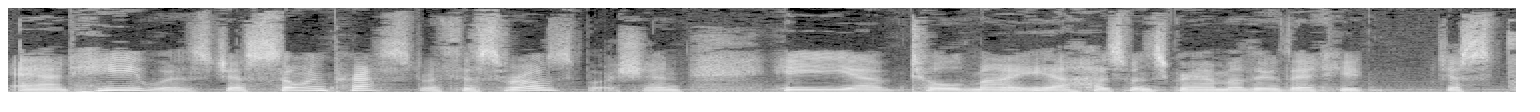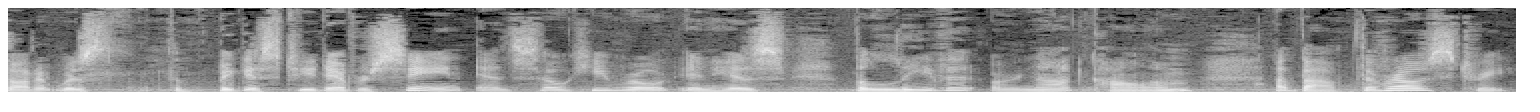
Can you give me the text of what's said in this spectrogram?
and he was just so impressed with this rose bush. And he uh, told my uh, husband's grandmother that he just thought it was the biggest he'd ever seen. And so he wrote in his Believe It or Not column about the rose tree.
